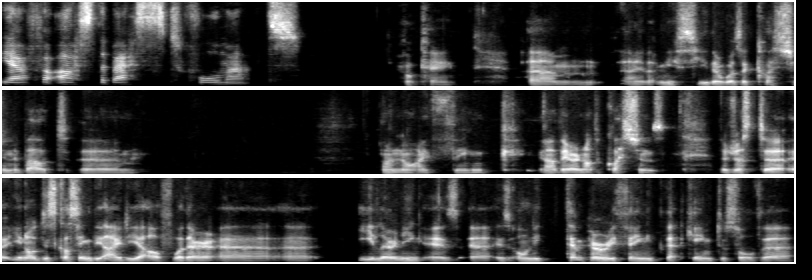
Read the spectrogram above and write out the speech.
yeah for us the best format. Okay. Um, I, let me see there was a question about um, Oh no, I think uh, they are not questions. They're just uh, you know discussing the idea of whether uh, uh e-learning is uh, is only temporary thing that came to solve the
